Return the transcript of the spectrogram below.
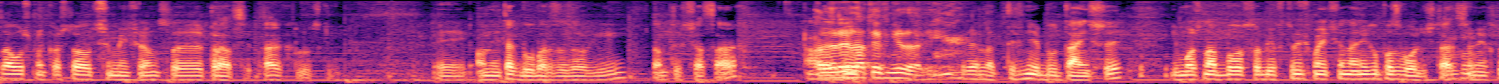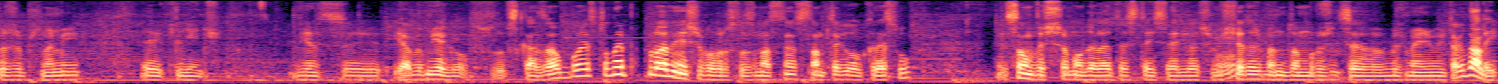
załóżmy kosztował 3 miesiące pracy, tak, ludzkiej. Y, On i tak był bardzo drogi w tamtych czasach, Ale, był- relatywnie dalej. relatywnie był tańszy i można było sobie w którymś momencie na niego pozwolić, tak? Co niektórzy przynajmniej y, klienci. Więc y, ja bym jego wskazał, bo jest to najpopularniejszy po prostu wzmacniacz z tamtego okresu. Są wyższe modele też z tej serii, oczywiście też będą różnice w brzmieniu i tak dalej.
